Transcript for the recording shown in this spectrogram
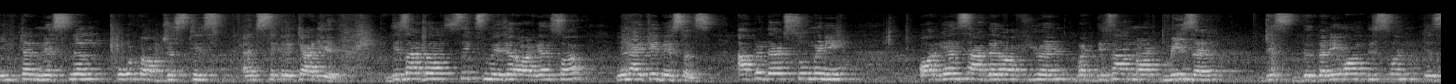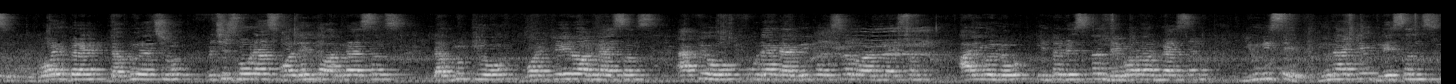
International Court of Justice and Secretariat. These are the six major organs of United Nations. After that so many organs are there of UN but these are not major. This, the, the name of this one is World Bank, WHO, which is known as World Health Organizations, WTO, World Trade Organizations, FAO, Food and Agricultural Organization, ILO, International Labour Organization, UNICEF, United Nations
